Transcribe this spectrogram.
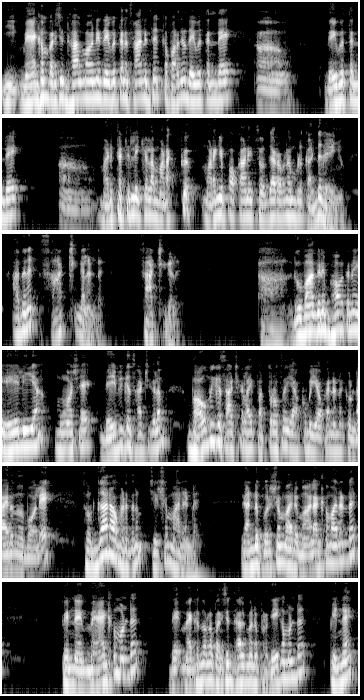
ഈ മേഘം പരിശുദ്ധാത്മാവിനെ ദൈവത്തിന്റെ സാന്നിധ്യമൊക്കെ പറഞ്ഞു ദൈവത്തിന്റെ ദൈവത്തിന്റെ മടിത്തട്ടിലേക്കുള്ള മടക്ക് മടങ്ങിപ്പോക്കാണ് ഈ സ്വർഗാരോഹണം നമ്മൾ കണ്ടു കഴിഞ്ഞു. അതിന് സാക്ഷികളുണ്ട്. സാക്ഷികൾ. രൂപാന്തരഭാവത്തിന് ഏലിയ മോശ ദൈവിക സാക്ഷികളും ഭൗമിക സാക്ഷികളായി പത്രോസ് യാക്കോബ് യോഹനനൊക്കെ ഉണ്ടായിരുന്നത് പോലെ സ്വർഗാരോഹണത്തിനും ശിഷ്യന്മാരുണ്ട്. രണ്ട് പുരുഷന്മാർ മാലാഖമാരുണ്ട് പിന്നെ മേഘമുണ്ട് ദേ- മേഘം എന്നുള്ള പരിശുദ്ധാത്മാവിന് പ്രതീകമുണ്ട് പിന്നെ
